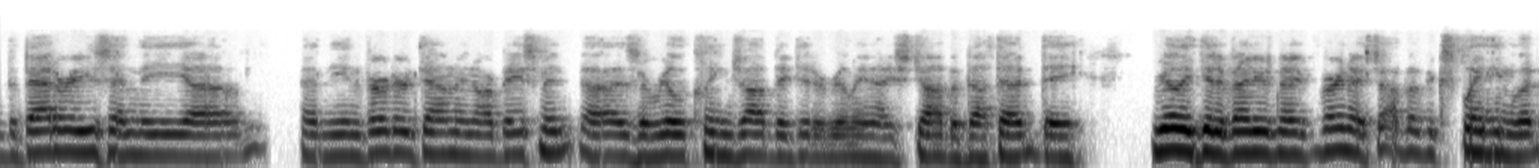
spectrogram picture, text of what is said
The batteries and the uh, and the inverter down in our basement uh, is a real clean job. They did a really nice job about that. They really did a very very nice job of explaining what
